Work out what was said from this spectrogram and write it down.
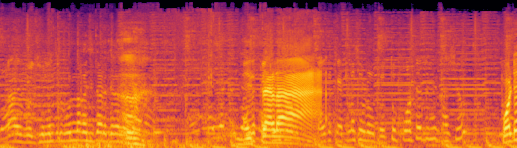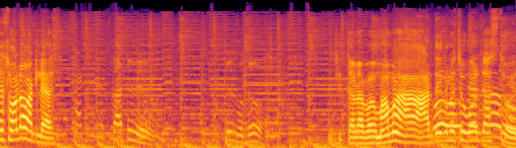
काय बोलतो नंतर बोल नका जिताडा हा. तिकडे जिताडा कॅटला सोडवतो. तो पोट्या तुम्ही खाशीव पोट्या सोडा वाटल्यास. काटे दे. तेच बोलतो जिताडा बघ मामा हा अर्धा किलोच्या वर जास्त होईल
